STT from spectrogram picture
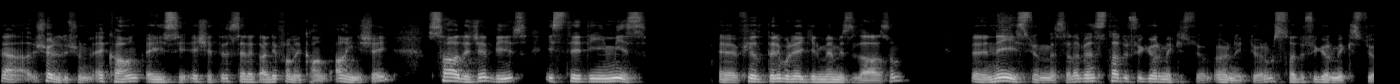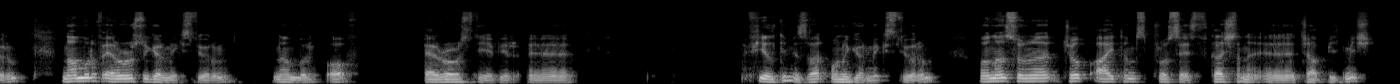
Yani şöyle düşünün. Account AC eşittir select ID from account. Aynı şey. Sadece biz istediğimiz e, field'leri buraya girmemiz lazım. E, ne istiyorum mesela? Ben statüsü görmek istiyorum. Örnek diyorum. Statüsü görmek istiyorum. Number of errors'u görmek istiyorum. Number of errors diye bir e, field'imiz var. Onu görmek istiyorum. Ondan sonra job items processed. Kaç tane e, job bitmiş?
